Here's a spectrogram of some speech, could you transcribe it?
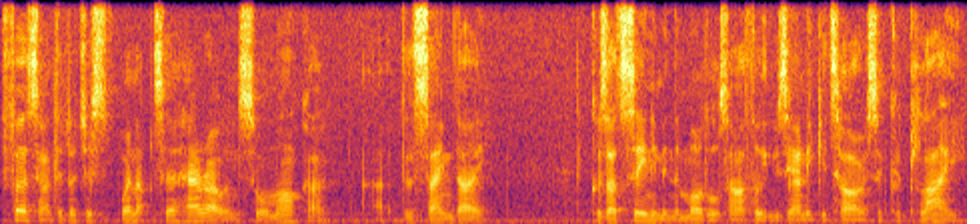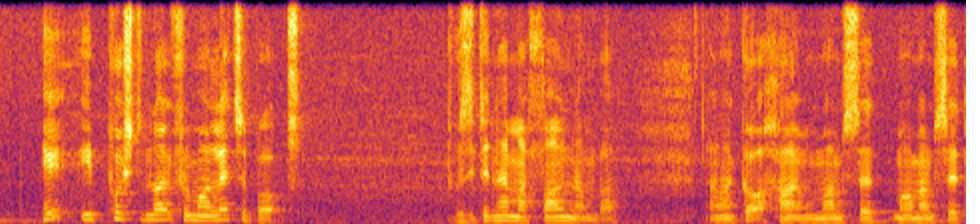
First thing I did, I just went up to Harrow and saw Marco uh, the same day. Because I'd seen him in the models and I thought he was the only guitarist that could play. He, he pushed a note through my letterbox because he didn't have my phone number. And I got home and mum said, my mum said,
